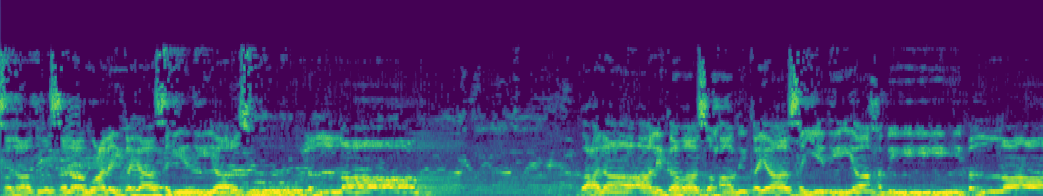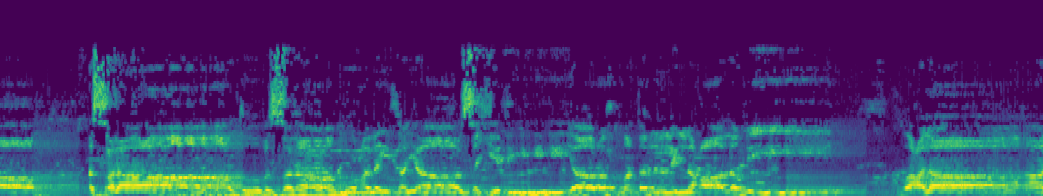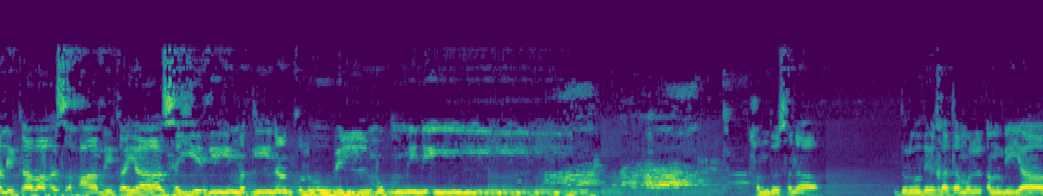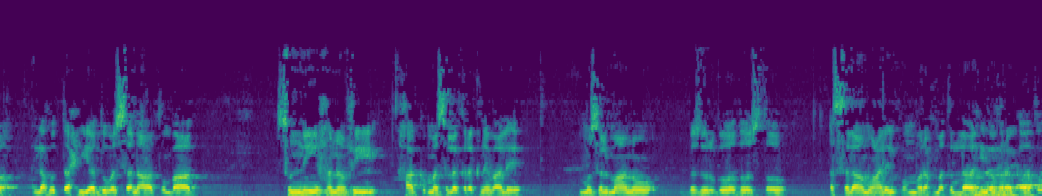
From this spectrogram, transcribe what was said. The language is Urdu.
الصلاة والسلام عليك يا سيدي يا رسول الله. وعلى آلك وصحابك يا سيدي يا حبيب الله. الصلاة والسلام عليك يا سيدي يا رحمة للعالمين. وعلى آلك وأصحابك يا سيدي مكين قلوب المؤمنين. حمد و ثنا، درود ختم الانبیاء، لہ التحیت و سنات بعد۔ سنی، حنفی، حق مسلک رکھنے والے مسلمانوں، بزرگوں، دوستوں السلام علیکم ورحمۃ اللہ وبرکاتہ۔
